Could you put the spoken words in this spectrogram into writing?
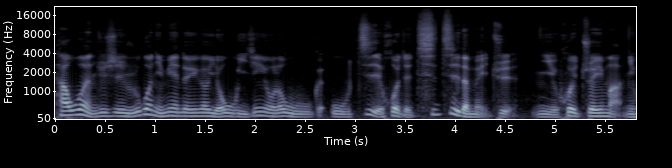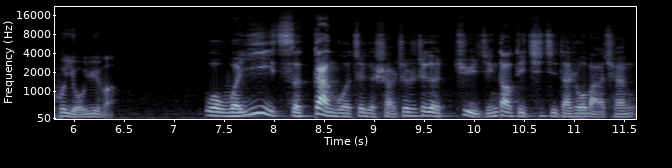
他问，就是如果你面对一个有五已经有了五个五季或者七季的美剧，你会追吗？你会犹豫吗？我唯一一次干过这个事儿，就是这个剧已经到第七季，但是我把它全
